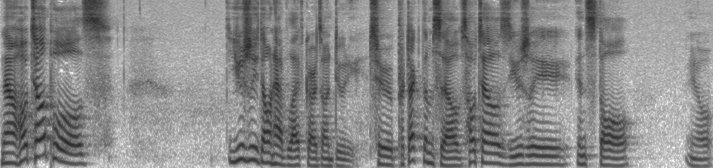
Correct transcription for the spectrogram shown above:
Now, hotel pools usually don't have lifeguards on duty. To protect themselves, hotels usually install you know,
